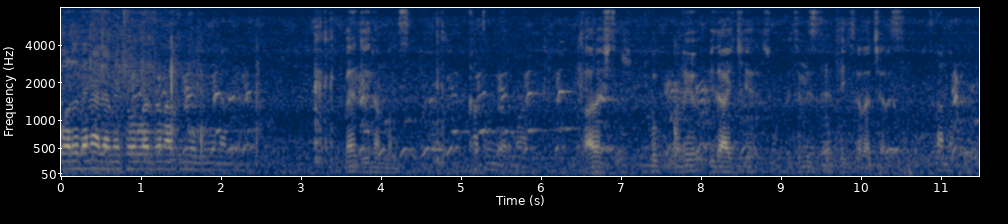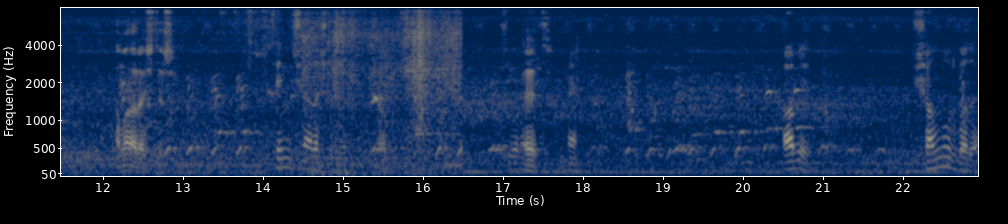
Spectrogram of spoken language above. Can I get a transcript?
Bu arada ben hala meteorlardan altın geldiğine inanmıyorum. Bence inanmalısın. Katılmıyorum abi. Araştır. Bu konuyu bir dahaki sohbetimizde tekrar açarız. Tamam. Ama araştır. Senin için araştırıyorum. Sigara. Evet. He. Abi Şanlıurfa'da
